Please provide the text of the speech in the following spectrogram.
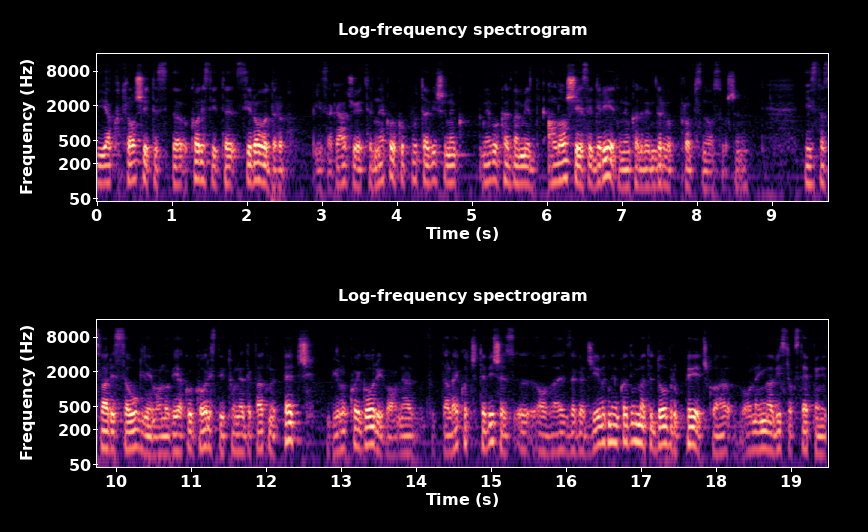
vi ako trošite, e, koristite sirovo drvo i zagađujete nekoliko puta više nego, nego kad vam je, a lošije se grijete nego kad vam je drvo propisno osušeno. Ista stvar je sa ugljem, ono, vi ako koristite tu neadekvatnu peć, bilo koje gorivo, ona, daleko ćete više ovaj, zagađivati nego kad imate dobru peć koja ona ima visok stepen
